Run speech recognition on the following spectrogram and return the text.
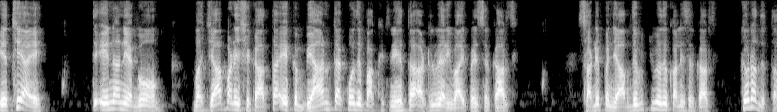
ਇੱਥੇ ਆਏ ਤੇ ਇਹਨਾਂ ਨੇ ਅੱਗੋਂ ਬਸ ਚਾਹ ਪਾਣੀ ਸ਼ਿਕਾਇਤਾਂ ਇੱਕ ਬਿਆਨ ਤੱਕ ਉਹਦੇ ਪੱਖ 'ਚ ਨਹੀਂ ਦਿੱਤਾ, ਅਟਲ ਬਿਹਾਰੀ ਵਾਜਪਾਈ ਸਰਕਾਰ ਸੀ। ਸਾਡੇ ਪੰਜਾਬ ਦੇ ਵਿੱਚ ਵੀ ਉਹਦੇ ਅਕਾਲੀ ਸਰਕਾਰ ਸੀ। ਕਿਉਂ ਨਾ ਦਿੱਤਾ?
